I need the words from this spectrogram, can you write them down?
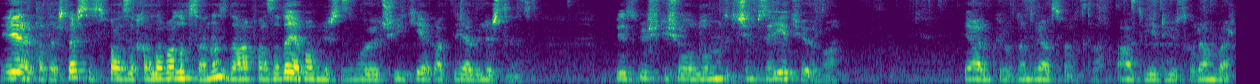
Eğer arkadaşlar siz fazla kalabalıksanız daha fazla da yapabilirsiniz. Bu ölçüyü ikiye katlayabilirsiniz. Biz üç kişi olduğumuz için bize yetiyor bu. Yarım kilodan biraz farklı. 6-700 gram var.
